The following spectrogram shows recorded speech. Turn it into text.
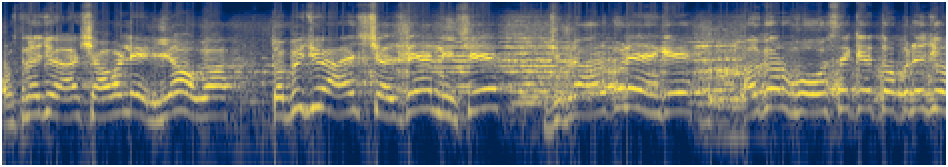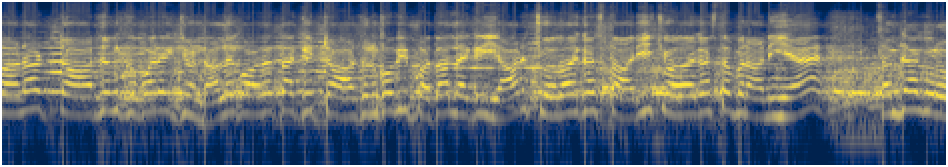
उसने जो है शावर ले लिया होगा। तो अभी जो है चलते हैं नीचे जिब्रान को लेंगे अगर हो सके तो अपने जो है ना टार्जन के ऊपर एक झंडा लगवा दे ताकि टार्जन को भी पता लगे, यार, चौदह अगस्त है, चौदह अगस्त बनानी है। समझा करो।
